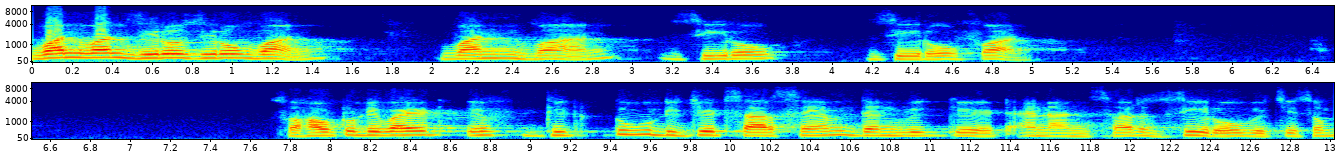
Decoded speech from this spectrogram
11001 11001 so how to divide? If the two digits are same then we get an answer 0 which is a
